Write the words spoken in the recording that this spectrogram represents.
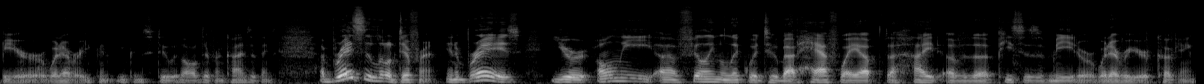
beer or whatever. You can you can stew with all different kinds of things. A braise is a little different. In a braise, you're only uh, filling the liquid to about halfway up the height of the pieces of meat or whatever you're cooking.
